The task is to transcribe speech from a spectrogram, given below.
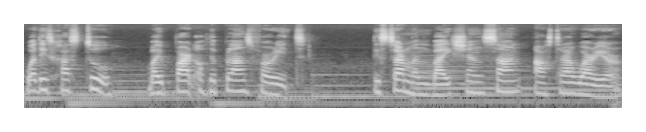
what it has to by part of the plans for it. Discernment by Jenn Sann, Astral Warrior.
